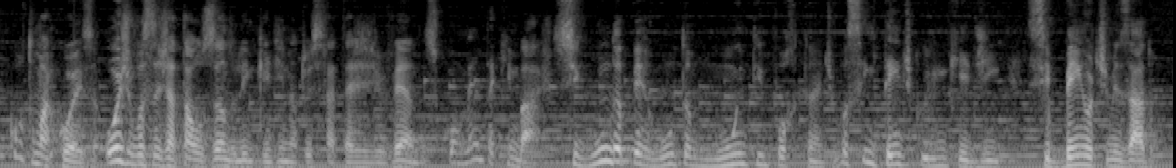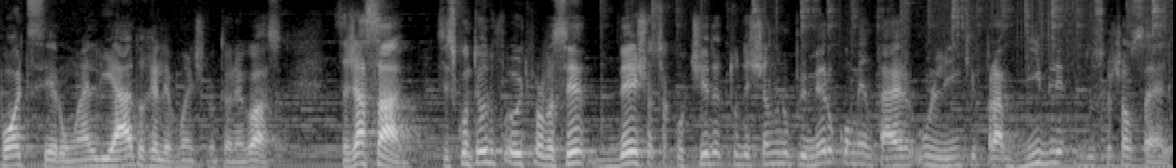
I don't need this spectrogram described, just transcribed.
Me conta uma coisa, hoje você já está usando o LinkedIn na tua estratégia de vendas? Comenta aqui embaixo. Segunda pergunta muito importante, você entende que o LinkedIn, se bem otimizado, pode ser um aliado relevante no teu negócio? Você já sabe. Se esse conteúdo foi útil para você, deixa a sua curtida. Estou deixando no primeiro comentário um link para a Bíblia do Social Selling.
